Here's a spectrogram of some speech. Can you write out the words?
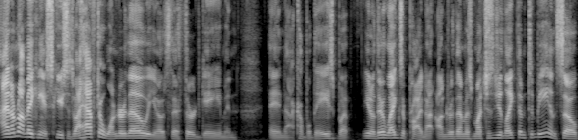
and I'm not making excuses. I have to wonder though. You know, it's their third game and in a couple days, but you know their legs are probably not under them as much as you'd like them to be, and so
